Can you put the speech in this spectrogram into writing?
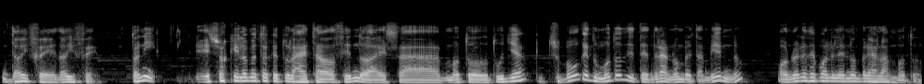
Doy fe, doy fe. Tony, esos kilómetros que tú las has estado haciendo a esa moto tuya, supongo que tu moto tendrá nombre también, ¿no? ¿O no eres de ponerle nombres a las motos?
